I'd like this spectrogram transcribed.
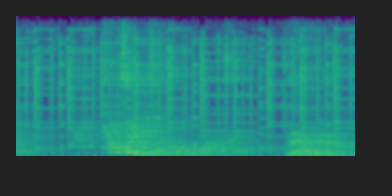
上次你说中的？对啊，对啊。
